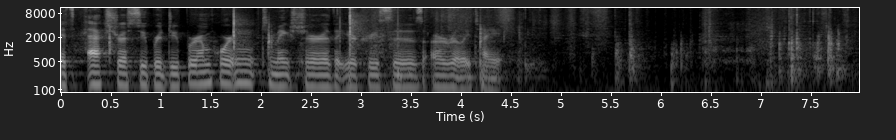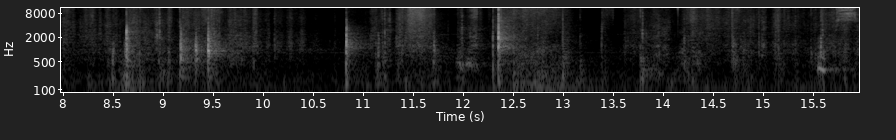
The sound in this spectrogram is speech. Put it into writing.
it's extra super duper important to make sure that your creases are really tight. Oops.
